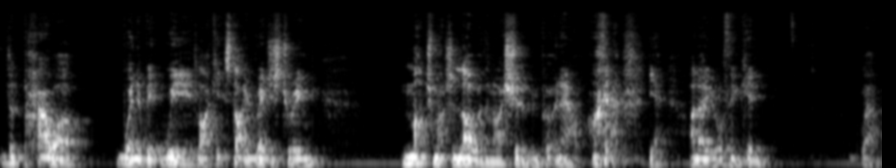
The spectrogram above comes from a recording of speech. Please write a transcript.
the power went a bit weird. Like it started registering much much lower than I should have been putting out. yeah, I know you're thinking, well,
